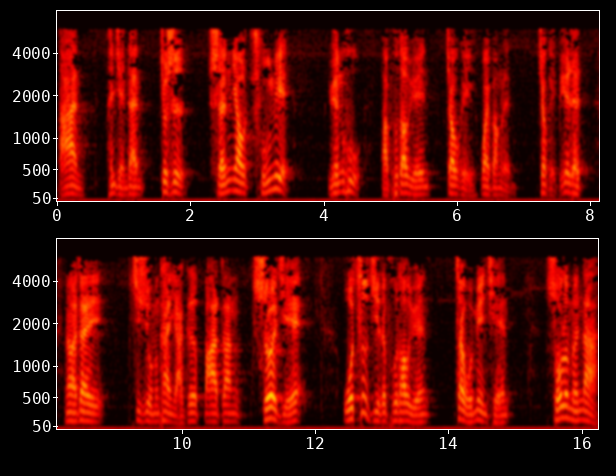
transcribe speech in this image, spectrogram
答案很简单，就是神要除灭园户，把葡萄园交给外邦人，交给别人。那再继续，我们看雅歌八章十二节：我自己的葡萄园在我面前，所罗门呐，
